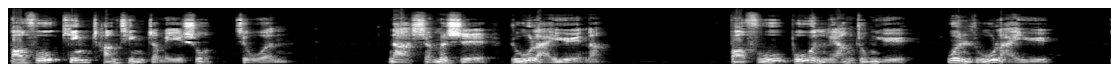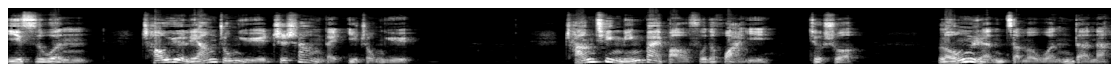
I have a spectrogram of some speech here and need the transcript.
宝福听长庆这么一说，就问：“那什么是如来语呢？”宝福不问两种语，问如来语，意思问超越两种语之上的一种语。长庆明白宝福的话意，就说：“聋人怎么闻得呢？”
